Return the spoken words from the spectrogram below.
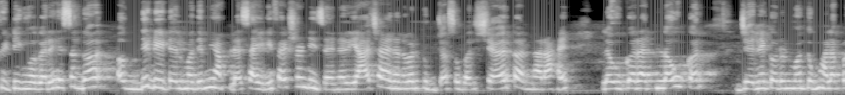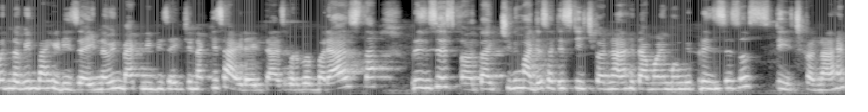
फिटिंग वगैरे हे सगळं अगदी डिटेलमध्ये मी आपल्या सायली फॅशन डिझायनर या चॅनलवर तुमच्यासोबत शेअर करणार आहे. लवकरात लवकर जेणेकरून मग तुम्हाला पण नवीन बाही डिझाईन नवीन बॅकनी डिझाईनची नक्कीच आयडिया येईल. त्याचबरोबर बऱ्याचदा प्रिन्सेस ॲक्च्युली माझ्यासाठी स्टिच करणार आहे त्यामुळे मग मी प्रिन्सेसच स्टिच करणार आहे.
